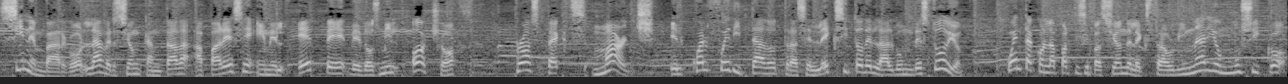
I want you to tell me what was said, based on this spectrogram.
sin embargo, la versión cantada aparece en el EP de 2008 Prospects March, el cual fue editado tras el éxito del álbum de estudio cuenta con la participación del extraordinario músico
